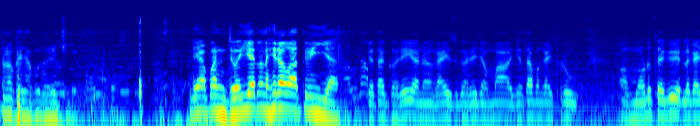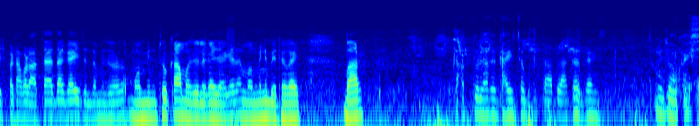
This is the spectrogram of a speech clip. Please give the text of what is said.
ચલો કઈ આપણે ઘરે જઈએ લે પણ જોઈએ એટલે નહીં રવાતું યાર. જતા ઘરે અને ગાઈસ ઘરે જમવા જતા પણ ગાઈસ થોડું મોડું થઈ ગયું એટલે ગાઈશ ફટાફટ આવતા હતા ગાઈશ અને તમે જોવા મમ્મીને થોડું કામ હતું એટલે ગાઈસ આવ્યા હતા મમ્મીને બેઠો ગાઈસ બહાર તાપ તો લાગે ગાઈશ જબર તાપ લાગે ગાઈશ તમે જો ગાઈશ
